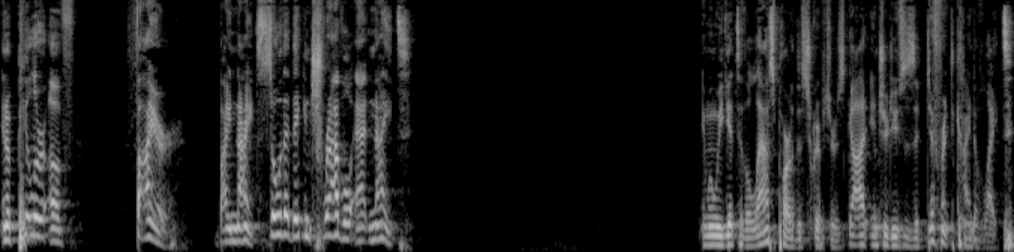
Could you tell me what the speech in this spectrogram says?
and a pillar of fire by night so that they can travel at night. And when we get to the last part of the scriptures, God introduces a different kind of light.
